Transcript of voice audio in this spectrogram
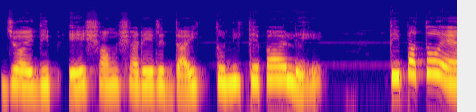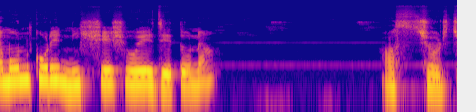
জয়দীপ এ সংসারের দায়িত্ব নিতে পারলে, দীপা তো এমন করে নিঃশেষ হয়ে যেত না। আশ্চর্য,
